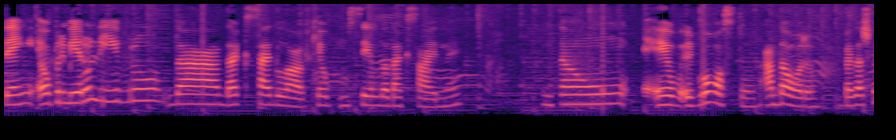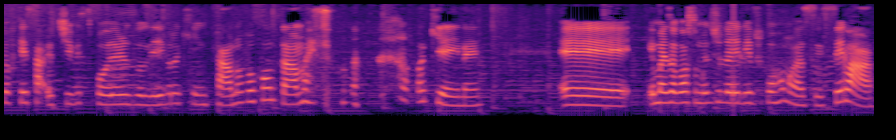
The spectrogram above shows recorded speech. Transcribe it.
tem. É o primeiro livro da Dark Side Love, que é um selo da Dark Side, né? Então, eu, eu gosto, adoro. Mas acho que eu fiquei. Eu tive spoilers do livro aqui, então não vou contar, mas. ok, né? É, mas eu gosto muito de ler livro com romance. Sei lá.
